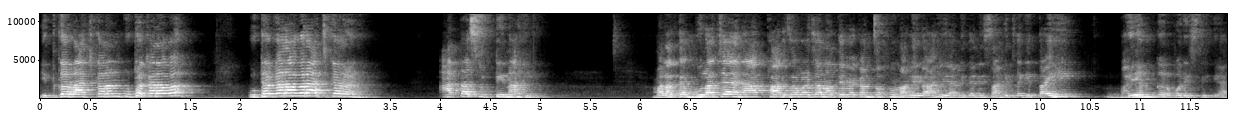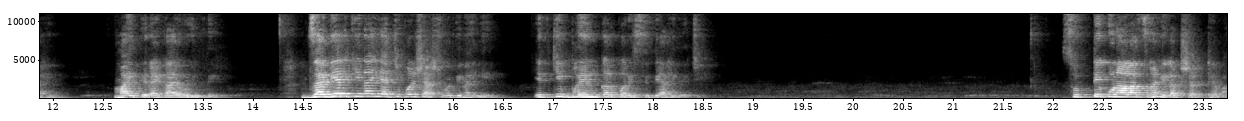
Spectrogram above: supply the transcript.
इतकं राजकारण कुठं करावं? कुठं करावं राजकारण? आता सुट्टी नाही. मला त्या मुलाच्या आहे ना फार जवळच्या नातेवाईकांचा फोन आलेला आहे आणि त्यांनी सांगितलं की ताई भयंकर परिस्थिती आहे. माहिती नाही काय होईल ते. जगेल की नाही याची पण शाश्वती नाहीये. इतकी भयंकर परिस्थिती आहे त्याची. सुट्टी कुणालाच नाही लक्षात ठेवा.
